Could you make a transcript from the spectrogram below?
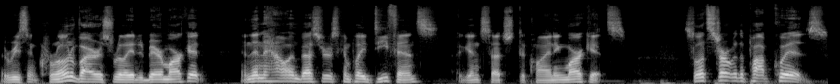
the recent coronavirus related bear market, and then how investors can play defense against such declining markets. So let's start with a pop quiz.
